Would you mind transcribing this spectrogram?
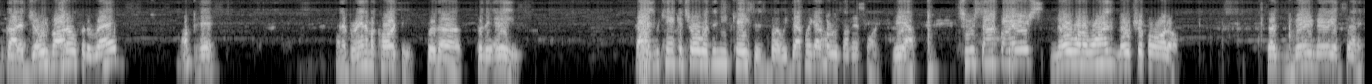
We've got a Joey Votto for the Reds. I'm pissed. And a Brandon McCarthy for the for the A's. Guys, we can't control what's in these cases, but we definitely got hosed on this one. Yeah. Two Sapphires, no 101, no triple auto. It's very, very upsetting.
